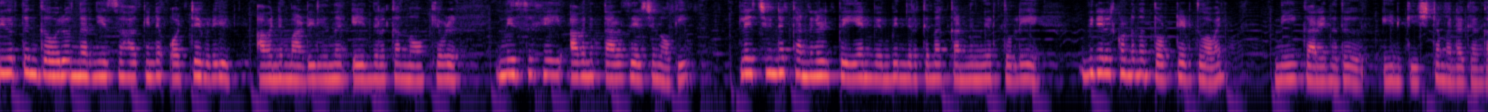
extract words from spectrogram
തീർത്തും ഗൗരവം നിറഞ്ഞ ഇസഹാക്കിന്റെ ഒറ്റ വിടയിൽ അവന്റെ മടിയിൽ നിന്ന് എഴുന്നേൽക്കാൻ നോക്കിയവൾ നിസ്സഹയി അവനെ തല തിരിച്ചു നോക്കി. ലച്ചുവിന്റെ കണ്ണുകൾ പെയ്യാൻ വെമ്പി നിൽക്കുന്ന കണ്ണുനീർ തുള്ളിയെ വിരൽ കൊണ്ടൊന്ന് തൊട്ടെടുത്തു അവൻ. നീ കരയുന്നത് എനിക്ക് ഇഷ്ടമല്ല ഗംഗ.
